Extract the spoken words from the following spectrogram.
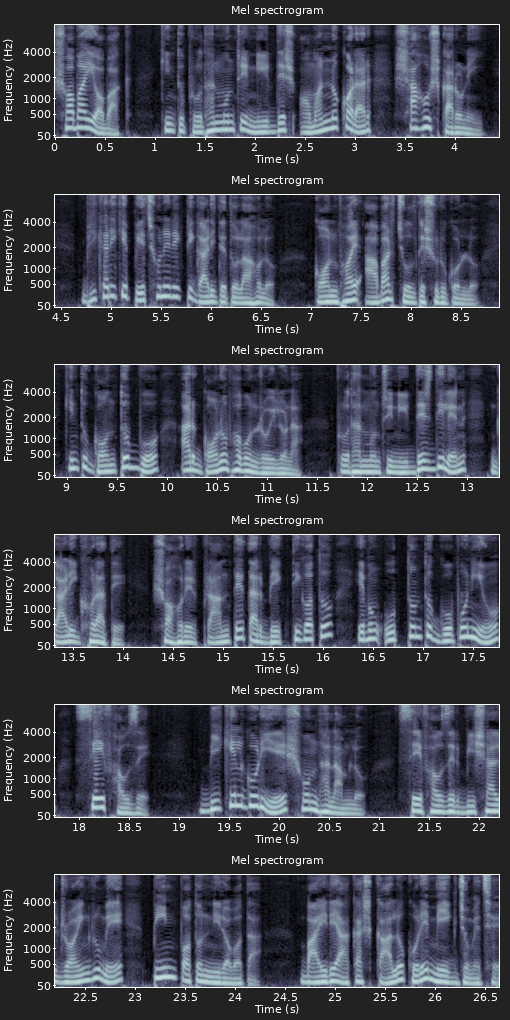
সবাই অবাক, কিন্তু প্রধানমন্ত্রীর নির্দেশ অমান্য করার সাহস কারণেই ভিখারিকে পেছনের একটি গাড়িতে তোলা হল। কনভয় আবার চলতে শুরু করল, কিন্তু গন্তব্য আর গণভবন রইল না। প্রধানমন্ত্রী নির্দেশ দিলেন গাড়ি ঘোরাতে। শহরের প্রান্তে তার ব্যক্তিগত এবং অত্যন্ত গোপনীয় সেফ হাউজে বিকেল গড়িয়ে সন্ধ্যা নামল। সেফ হাউজের বিশাল ড্রয়িং রুমে পিন পতন নীরবতা। বাইরে আকাশ কালো করে মেঘ জমেছে।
